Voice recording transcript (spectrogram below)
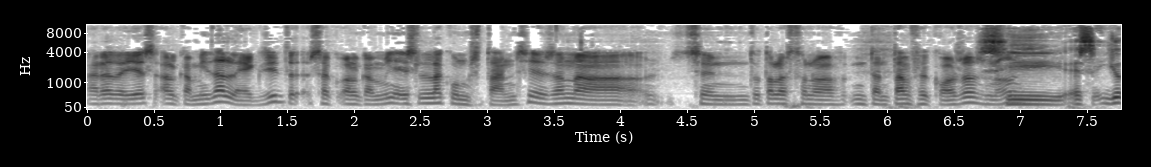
Ara deies, el camí de l'èxit, el camí és la constància, és anar sent tota l'estona intentant fer coses, no? Sí, és, jo,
